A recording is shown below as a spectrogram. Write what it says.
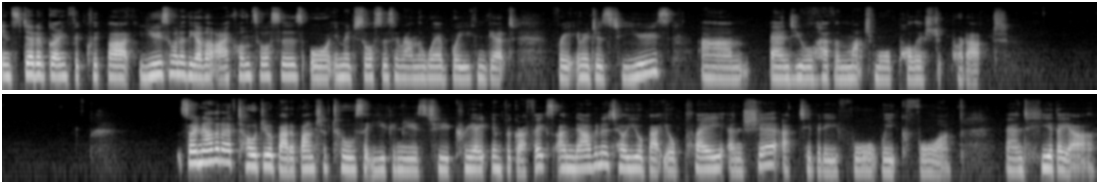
instead of going for clip art, use one of the other icon sources or image sources around the web where you can get free images to use um, and you will have a much more polished product. So now that I've told you about a bunch of tools that you can use to create infographics, I'm now going to tell you about your play and share activity for week four. And here they are.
